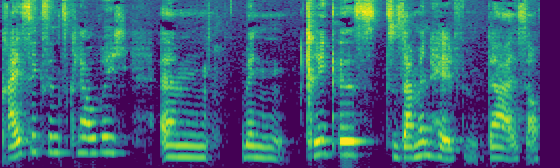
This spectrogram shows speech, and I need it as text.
30 sind es glaube ich, ähm, wenn Krieg ist, zusammenhelfen. Da ist auch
